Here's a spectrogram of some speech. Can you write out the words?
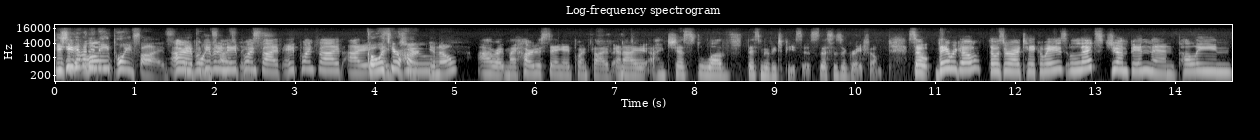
You should give it an 8.5. all right we'll give it an 8.5, 8.5 please. 8.5 i Go with I your heart, you know? All right my heart is saying 8.5 and i i just love this movie to pieces this is a great film so there we go those are our takeaways let's jump in then pauline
